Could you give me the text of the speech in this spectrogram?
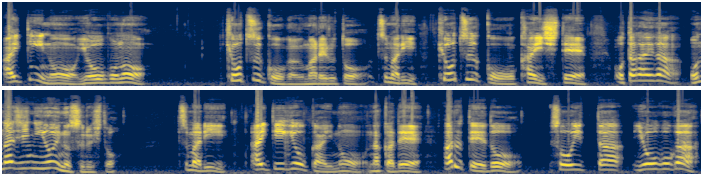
IT の用語の共通項が生まれると、つまり共通項を介して、お互いが同じ匂いのする人、つまり IT 業界の中である程度そういった用語が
